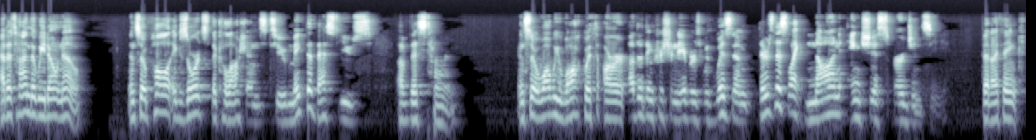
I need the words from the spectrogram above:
at a time that we don't know. And so Paul exhorts the Colossians to make the best use of this time. And so while we walk with our other than Christian neighbors with wisdom, there's this like non anxious urgency that I think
